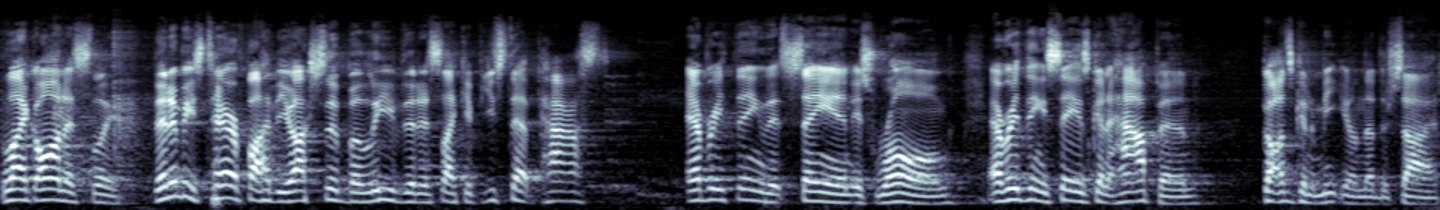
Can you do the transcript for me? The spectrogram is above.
Like, honestly, the enemy's terrified that you actually believe that it's like if you step past everything that's saying is wrong, everything you say is going to happen, God's going to meet you on the other side.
